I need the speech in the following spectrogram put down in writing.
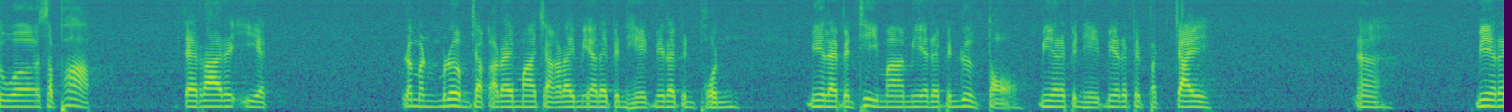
ตัวสภาพ แต่รายละเอียด แล้วมันเริ่มจากอะไรมาจากอะไรมีอะไรเป็นเหตุ มีอะไรเป็นผล มีอะไรเป็นที่มามีอะไรเป็นเรื่องต่อ มีอะไรเป็นเหตุ มีอะไรเป็นปัจจัยนะมีอะไร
